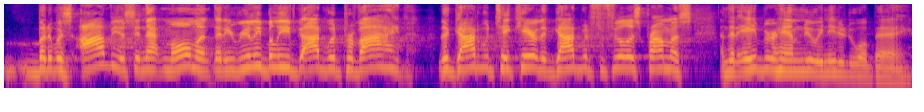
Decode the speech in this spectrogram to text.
But it was obvious in that moment that he really believed God would provide, that God would take care, that God would fulfill his promise, and that Abraham knew he needed to obey.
